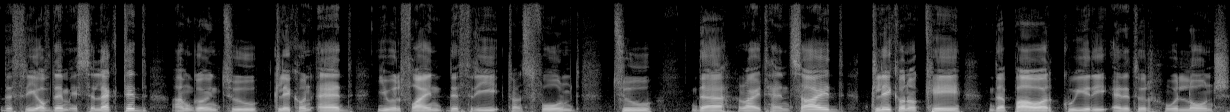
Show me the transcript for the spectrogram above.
the three of them is selected. I'm going to click on add. You will find the three transformed to the right hand side. Click on OK. The Power Query Editor will launch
